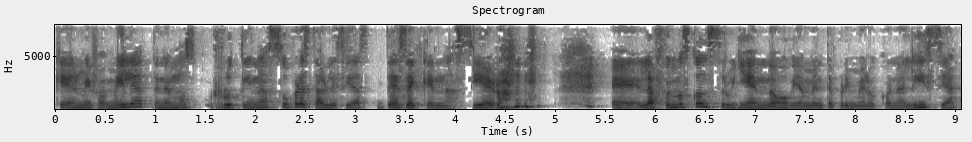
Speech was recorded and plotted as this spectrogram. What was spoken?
que en mi familia tenemos rutinas súper establecidas desde que nacieron. eh, la fuimos construyendo, obviamente, primero con Alicia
